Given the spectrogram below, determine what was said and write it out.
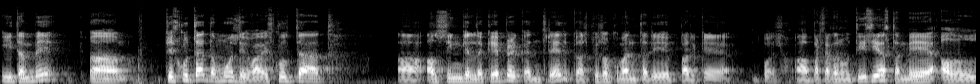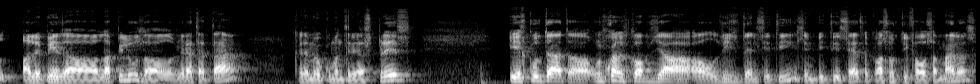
i també eh, que he escoltat de música, he escoltat uh, el single de Kepler que han tret, que després el comentaré perquè pues, a l'apartat de notícies, també l'EP de l'Apilus, el Gratatà, que també ho comentaré després, i he escoltat uh, uns quants cops ja el disc Density, 127, que va sortir fa dues setmanes.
